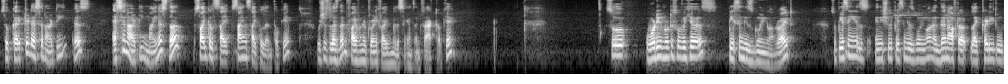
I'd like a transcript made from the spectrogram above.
So, corrected SNRT is SNRT minus the cycle sinus cycle length, okay, which is less than 525 milliseconds in fact, okay. So, what do you notice over here is pacing is going on, right? So pacing is, initially pacing is going on and then after like 30 to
